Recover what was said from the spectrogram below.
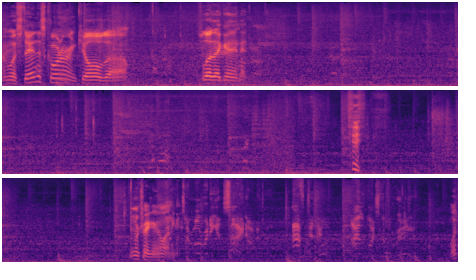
I'm to stay in this corner and kill the uh, flood that try getting one again. What?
